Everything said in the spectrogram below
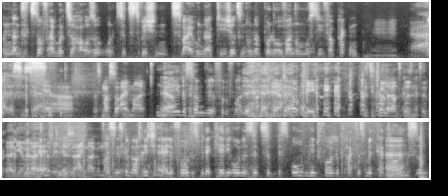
und dann sitzt du auf einmal zu Hause und sitzt zwischen 200 T-Shirts und 100 Pullovern und musst die verpacken. Mhm. Ja, das ist ja. Ja, das machst du einmal. Ja. Nee, das haben wir fünfmal gemacht. Ja, okay. Das ist die Toleranzgrenze, äh, die. Das ist einmal gemacht. Es, es gibt auch richtig geile Fotos, wie der Caddy ohne Sitze bis oben hin vollgepackt ist mit Kartons und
